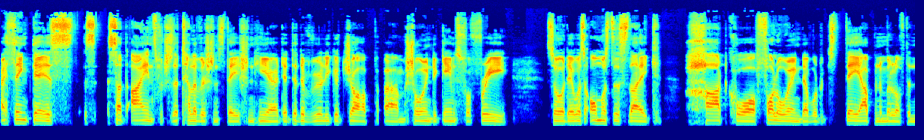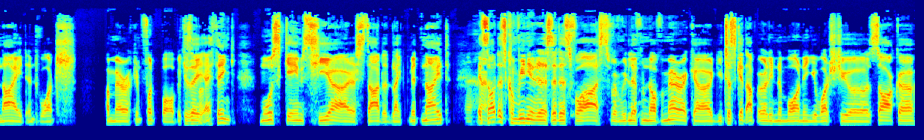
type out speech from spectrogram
I think there is Sat1, which is a television station here, they did a really good job um, showing the games for free. So there was almost this like hardcore following that would stay up in the middle of the night and watch American football because I, I, think most games here are started like midnight. Uh-huh. It's not as convenient as it is for us when we live in North America. You just get up early in the morning, you watch your soccer,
